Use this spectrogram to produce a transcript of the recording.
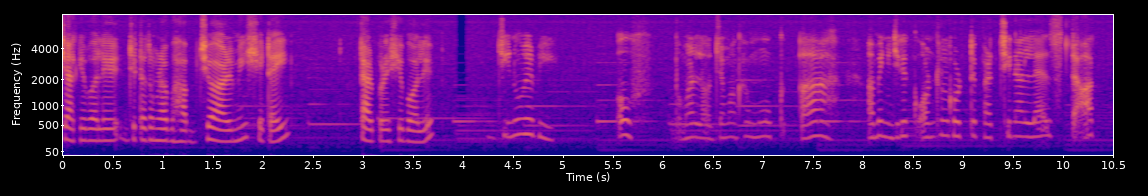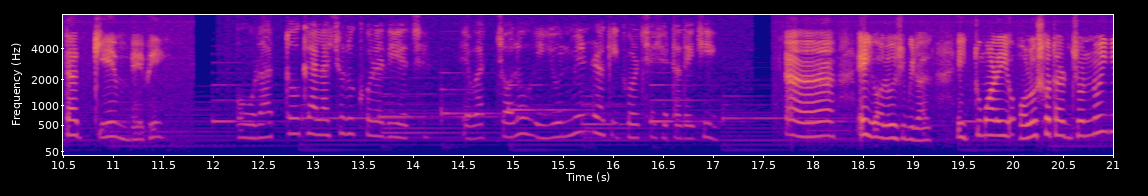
যাকে বলে, যেটা তোমরা ভাবছ আর্মি, সেটাই। তারপরে সে বলে, জিনু বেবি ওহ তোমার লজ্জা মাখা মুখ আহ, আমি নিজেকে কন্ট্রোল করতে পারছি না let's start the game baby ওরা তো খেলা শুরু করে দিয়েছে। এবার চলো ইউনমিনরা কি করছে সেটা দেখি। এই অলস বিড়াল। এই তোমার এই অলসতার জন্যই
